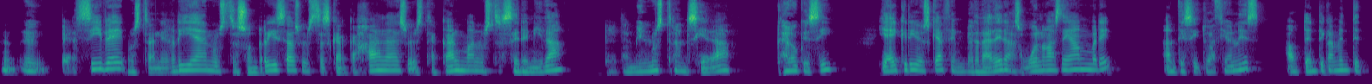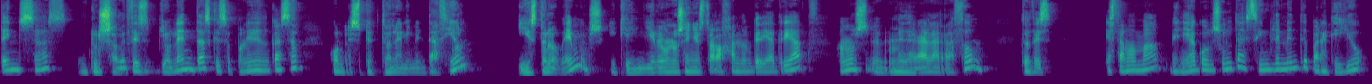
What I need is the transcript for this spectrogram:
mm, mm, percibe nuestra alegría, nuestras sonrisas, nuestras carcajadas, nuestra calma, nuestra serenidad, pero también nuestra ansiedad. Claro que sí. Y hay críos que hacen verdaderas huelgas de hambre ante situaciones auténticamente tensas, incluso a veces violentas, que se ponen en casa con respecto a la alimentación y esto lo vemos. Y quien lleve unos años trabajando en pediatría, vamos, me dará la razón. Entonces, esta mamá venía a consulta simplemente para que yo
